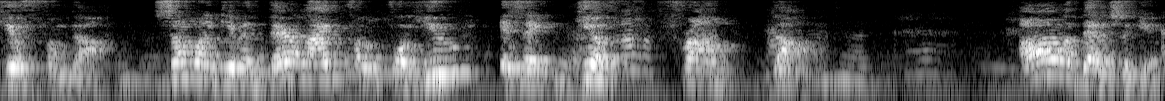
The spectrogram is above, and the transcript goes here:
gift from God. Someone giving their life for, for you is a gift from God. All of that is a gift.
